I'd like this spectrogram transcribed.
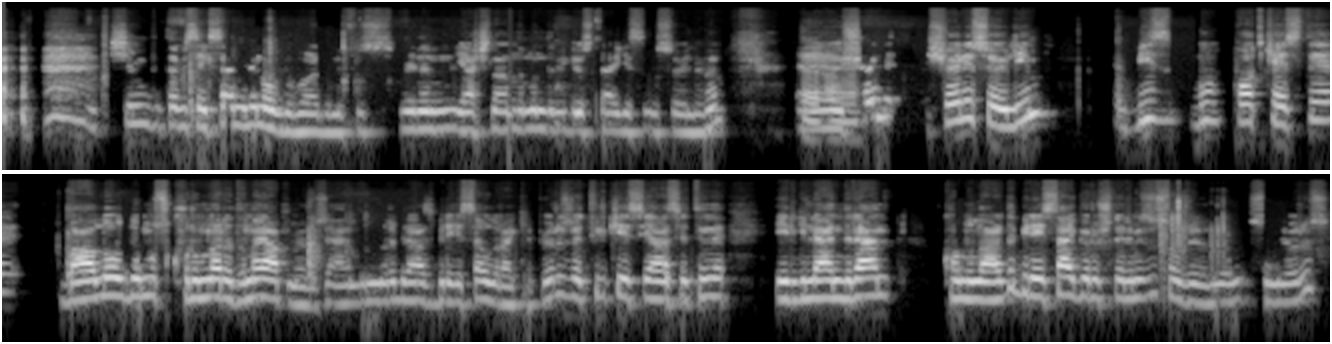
şimdi tabii 80 milyon oldu bu arada nüfus. Benim yaşlandığımın da bir göstergesi bu söylemem. Ee, evet, şöyle, şöyle söyleyeyim. Biz bu podcast'te bağlı olduğumuz kurumlar adına yapmıyoruz. Yani bunları biraz bireysel olarak yapıyoruz ve Türkiye siyasetini ilgilendiren konularda bireysel görüşlerimizi sunuyoruz.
